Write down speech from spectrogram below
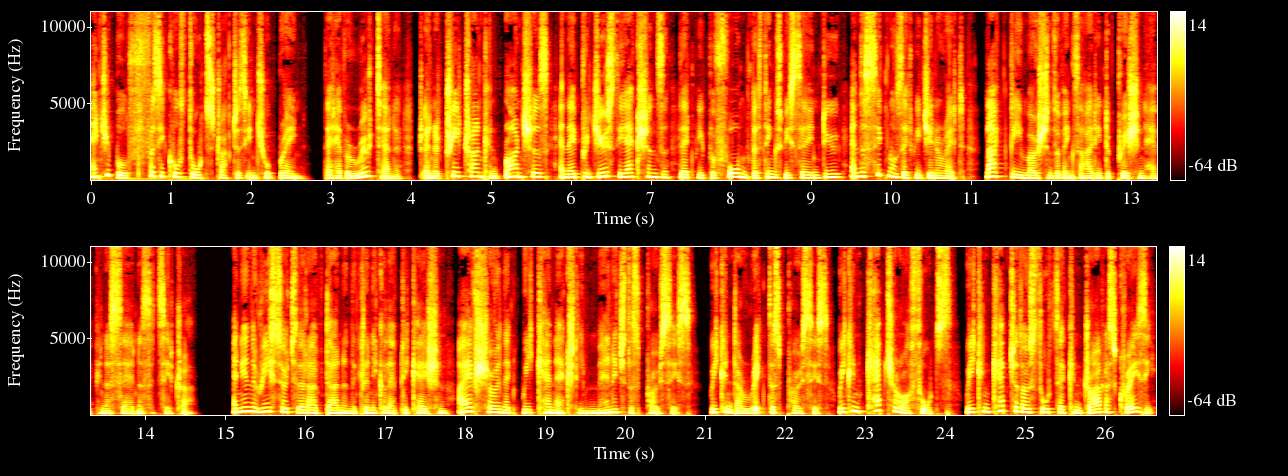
and you build physical thought structures into your brain that have a root and a, and a tree trunk and branches, and they produce the actions that we perform, the things we say and do, and the signals that we generate, like the emotions of anxiety, depression, happiness, sadness, etc. And in the research that I've done and the clinical application, I have shown that we can actually manage this process. We can direct this process. We can capture our thoughts. We can capture those thoughts that can drive us crazy,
